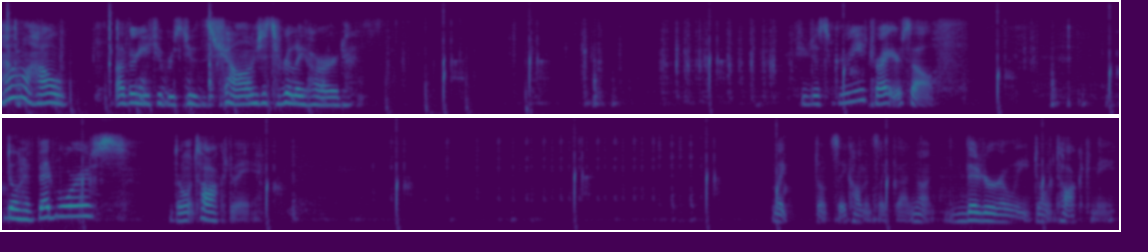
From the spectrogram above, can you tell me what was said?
I don't know how other YouTubers do this challenge. It's really hard. If you disagree, try it yourself. Don't have bed wars. Don't talk to me. Like, don't say comments like that. Not literally, don't talk to me.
